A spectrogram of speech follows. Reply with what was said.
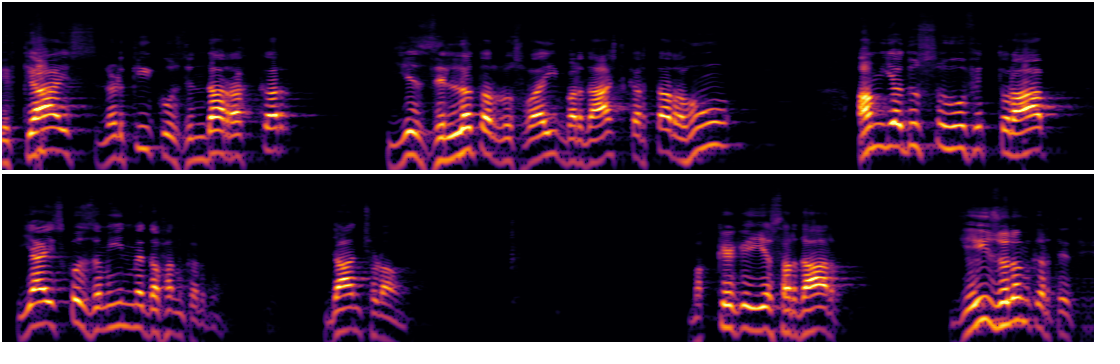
کہ کیا اس لڑکی کو زندہ رکھ کر یہ ذلت اور رسوائی برداشت کرتا رہوں؟ ام یدس فطراب یا اس کو زمین میں دفن کر دوں؟ جان چھڑاؤں۔ مکے کے یہ سردار یہی ظلم کرتے تھے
